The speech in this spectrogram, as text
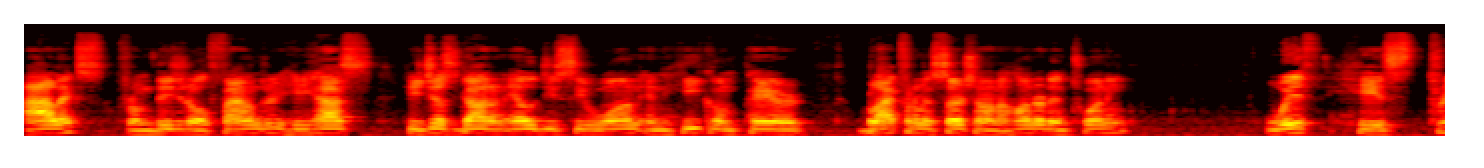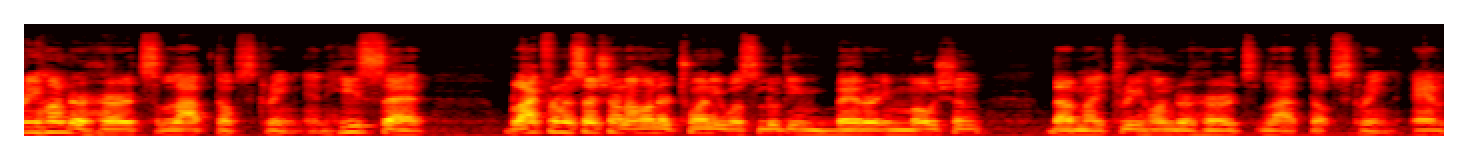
Alex from Digital Foundry. He has he just got an LG C1 and he compared black frame insertion on 120 with his 300 hertz laptop screen, and he said black frame insertion on 120 was looking better in motion than my 300 hertz laptop screen, and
